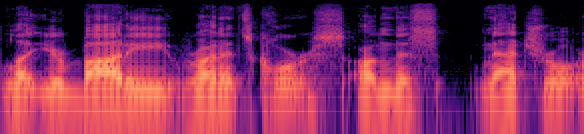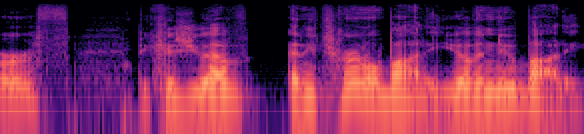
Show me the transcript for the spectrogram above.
let your body run its course on this natural earth because you have an eternal body. You have a new body.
